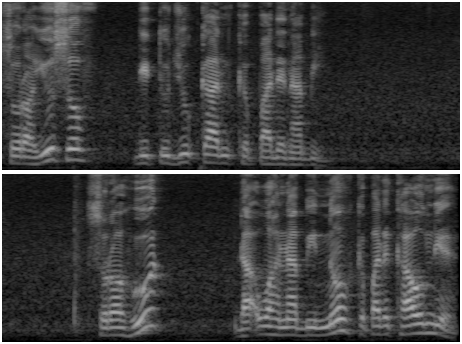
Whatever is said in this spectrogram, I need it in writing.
Surah Yusuf ditujukan kepada Nabi. Surah Hud dakwah Nabi Nuh kepada kaum dia.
